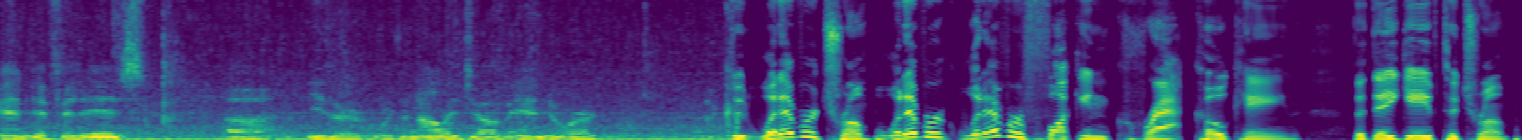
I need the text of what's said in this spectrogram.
And if it is uh, either with the knowledge of and/or Dude, whatever Trump, whatever, whatever fucking crack cocaine that they gave to Trump,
